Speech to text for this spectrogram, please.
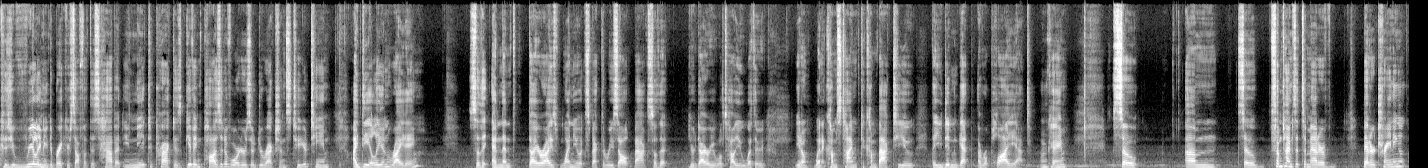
because you really need to break yourself of this habit. You need to practice giving positive orders or directions to your team, ideally in writing, so that and then diarize when you expect the result back so that your diary will tell you whether you know when it comes time to come back to you that you didn't get a reply yet okay so um so sometimes it's a matter of better training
